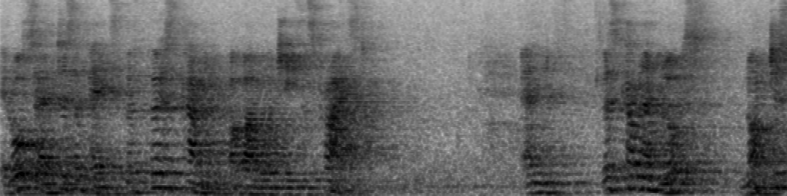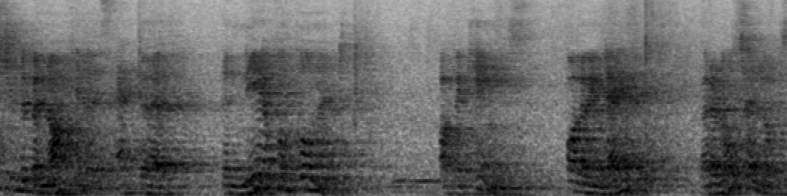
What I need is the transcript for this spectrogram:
it also anticipates the first coming of our Lord Jesus Christ. And this covenant looks not just through the binoculars at the, the near fulfillment of the kings following David, but it also looks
